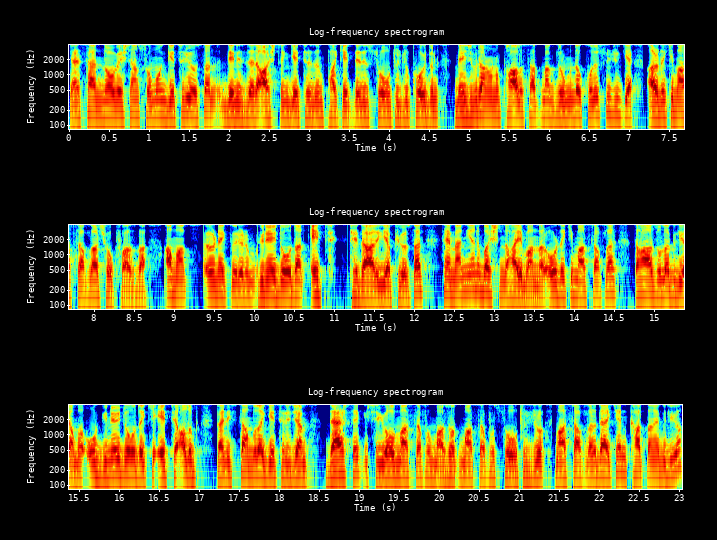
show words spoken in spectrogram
yani sen Norveç'ten somon getiriyorsan denizleri açtın, getirdin, paketledin, soğutucu koydun. Mecburen onu pahalı satmak durumunda kalıyorsun çünkü aradaki masraflar çok fazla. Ama örnek veriyorum Güneydoğu'dan et tedariği yapıyorsan hemen yanı başında hayvanlar. Oradaki masraflar daha az olabiliyor ama o Güneydoğu'daki eti alıp ben İstanbul'a getireceğim dersek işte yol masrafı, mazot masrafı, soğutucu masrafları derken katlanabiliyor.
